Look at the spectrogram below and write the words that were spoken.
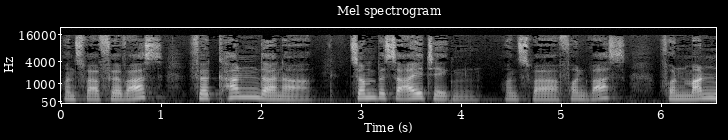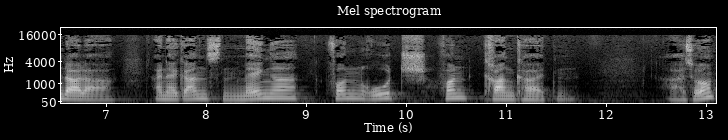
Und zwar für was? Für Kandana, zum Beseitigen. Und zwar von was? Von Mandala, einer ganzen Menge von Rutsch, von Krankheiten. Also,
